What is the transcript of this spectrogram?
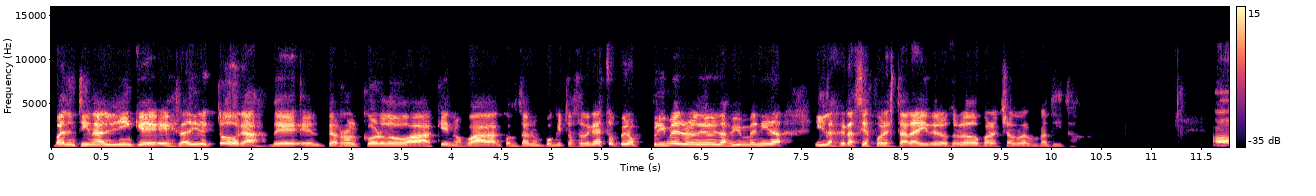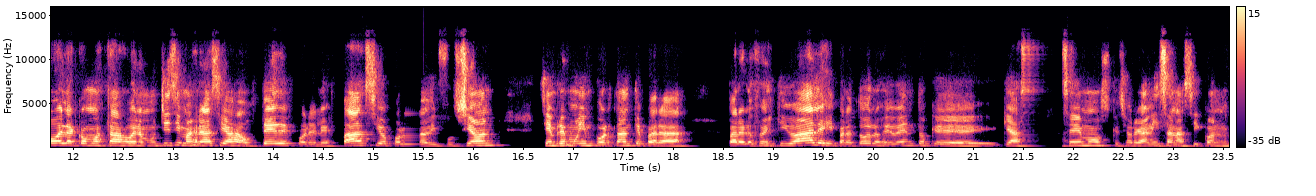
Valentina Linín, que es la directora del Terror Córdoba, que nos va a contar un poquito acerca de esto, pero primero le doy las bienvenidas y las gracias por estar ahí del otro lado para charlar un ratito. Hola, ¿cómo estás? Bueno, muchísimas gracias a ustedes por el espacio, por la difusión. Siempre es muy importante para, para los festivales y para todos los eventos que, que hacen hacemos, que se organizan así con,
